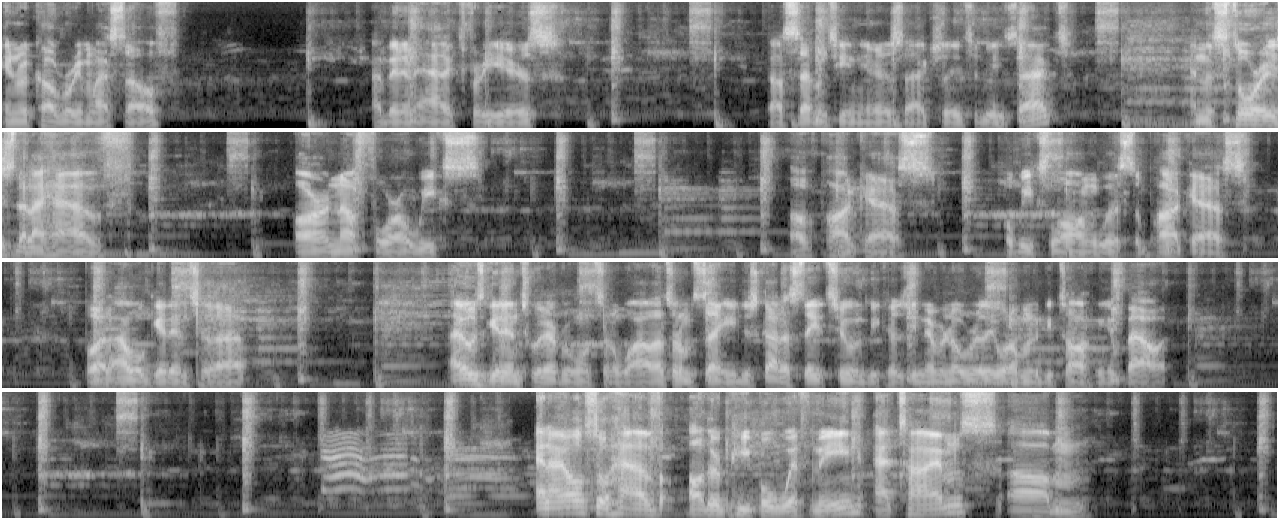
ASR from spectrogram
in recovery myself. I've been an addict for years, about 17 years, actually, to be exact. And the stories that I have are enough for a week's of podcasts, a week's long list of podcasts. But I will get into that. I always get into it every once in a while. That's what I'm saying. You just got to stay tuned because you never know really what I'm going to be talking about. And I also have other people with me at times. Um,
